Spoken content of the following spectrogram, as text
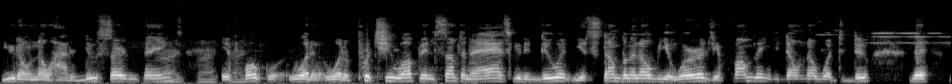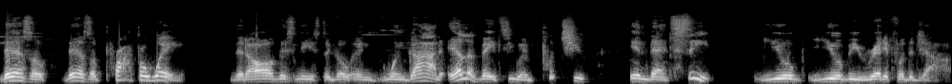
You don't know how to do certain things. Right, right, if right. folk would have would have put you up in something and ask you to do it, you're stumbling over your words, you're fumbling, you don't know what to do. There, there's a there's a proper way that all this needs to go. And when God elevates you and puts you in that seat, you'll you'll be ready for the job.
